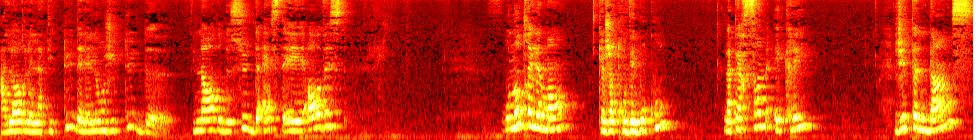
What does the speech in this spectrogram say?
Alors les latitudes et les longitudes nord, sud, est et ouest. Un autre élément que j'ai trouvé beaucoup, la personne écrit J'ai tendance,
